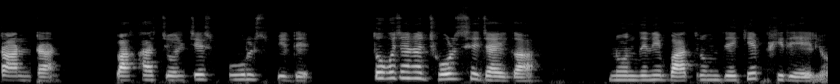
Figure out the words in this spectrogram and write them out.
টান টান পাখা চলছে ফুল স্পিডে তবু যেন ঝলসে জায়গা। নন্দিনী বাথরুম দেখে ফিরে এলো।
